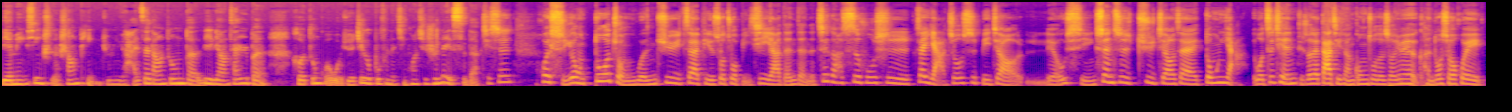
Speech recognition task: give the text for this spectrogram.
联名性质的商品，就是女孩子当中的力量，在日本和中国，我觉得。这个部分的情况其实类似的，其实会使用多种文具，在比如说做笔记啊等等的，这个似乎是在亚洲是比较流行，甚至聚焦在东亚。我之前比如说在大集团工作的时候，因为很多时候会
